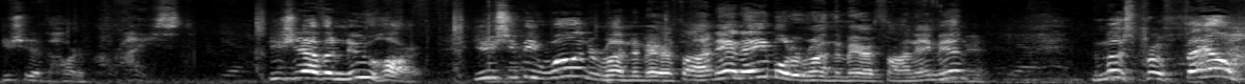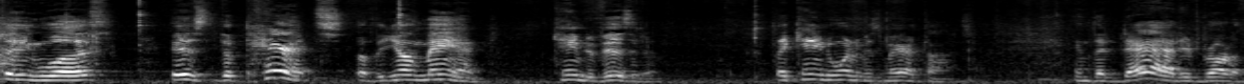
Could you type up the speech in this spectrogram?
you should have the heart of Christ. Yeah. You should have a new heart. You should be willing to run the marathon and able to run the marathon. Amen. Amen. Yeah. The most profound thing was is the parents of the young man came to visit him. They came to one of his marathons, and the dad had brought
